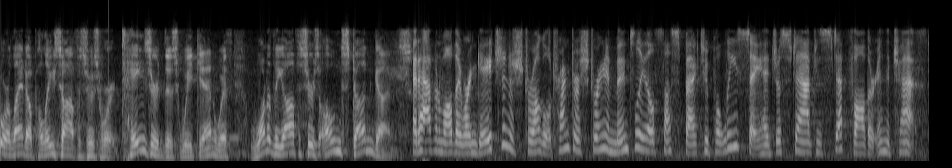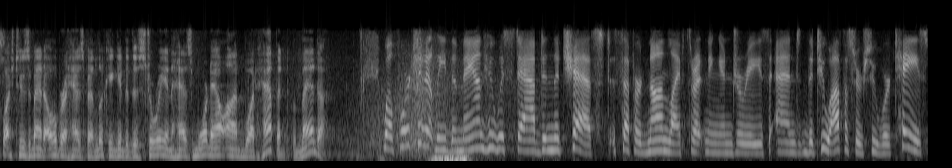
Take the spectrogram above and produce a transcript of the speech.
Orlando police officers were tasered this weekend with one of the officers' own stun guns. It happened while they were engaged in a struggle trying to restrain a mentally ill suspect who police say had just stabbed his stepfather in the chest. WESH 2's Amanda Ober has been looking into the story and has more now on what happened. Amanda. Well, fortunately, the man who was stabbed in the chest suffered non-life-threatening injuries, and the two officers who were tased,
